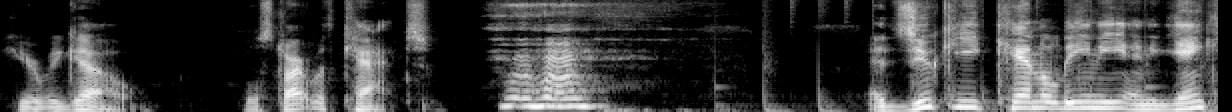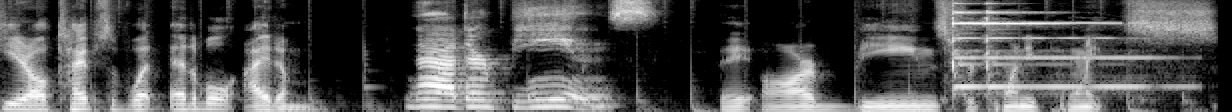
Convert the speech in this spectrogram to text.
here we go. We'll start with Kat. Adzuki, cannellini, and Yankee are all types of what edible item? nah, they're beans. They are beans for 20 points.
